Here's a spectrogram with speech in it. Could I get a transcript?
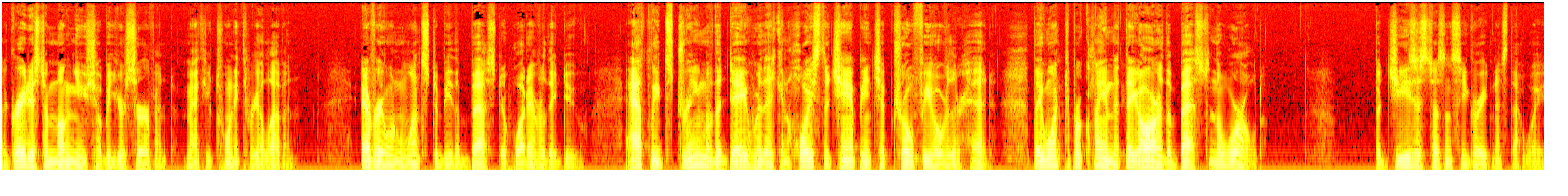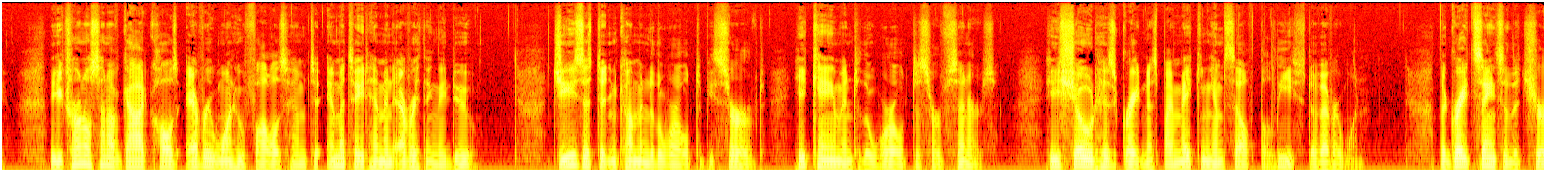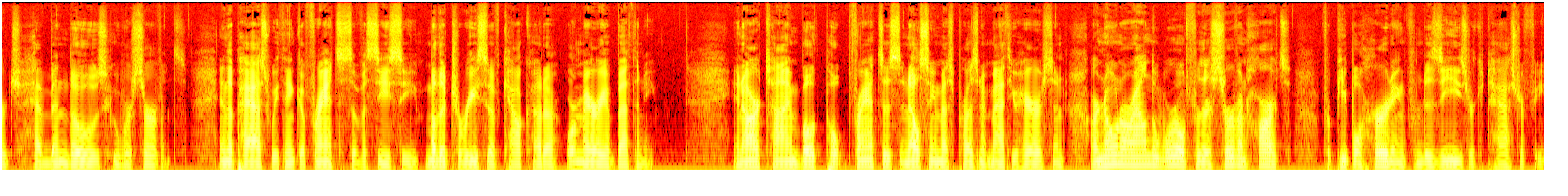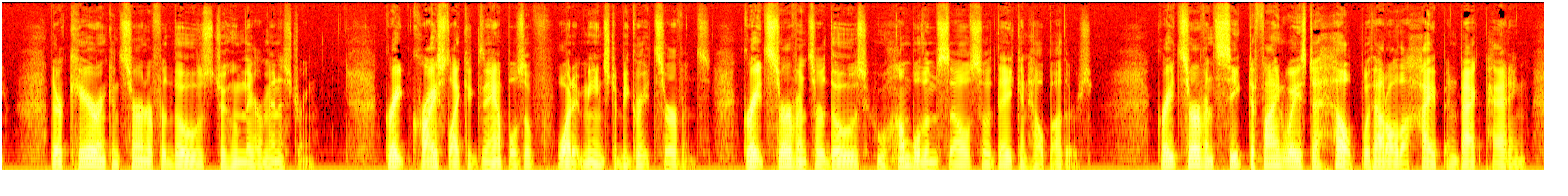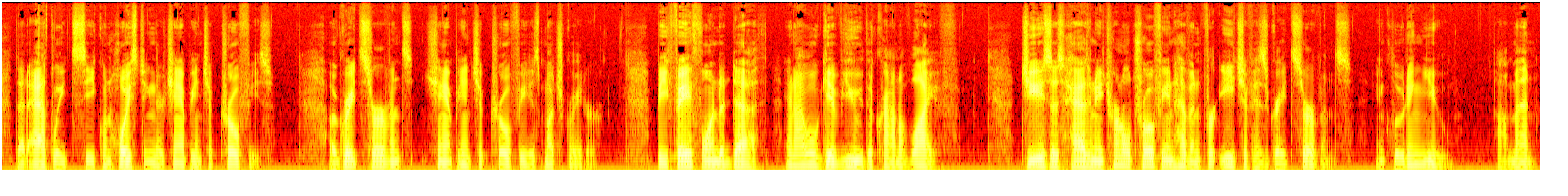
The greatest among you shall be your servant. Matthew 23:11. Everyone wants to be the best at whatever they do. Athletes dream of the day where they can hoist the championship trophy over their head. They want to proclaim that they are the best in the world. But Jesus doesn't see greatness that way. The eternal Son of God calls everyone who follows him to imitate him in everything they do. Jesus didn't come into the world to be served, he came into the world to serve sinners. He showed his greatness by making himself the least of everyone. The great saints of the Church have been those who were servants. In the past, we think of Francis of Assisi, Mother Teresa of Calcutta, or Mary of Bethany. In our time, both Pope Francis and LCMS President Matthew Harrison are known around the world for their servant hearts for people hurting from disease or catastrophe. Their care and concern are for those to whom they are ministering. Great Christ like examples of what it means to be great servants. Great servants are those who humble themselves so they can help others. Great servants seek to find ways to help without all the hype and back patting that athletes seek when hoisting their championship trophies. A great servant's championship trophy is much greater. Be faithful unto death, and I will give you the crown of life. Jesus has an eternal trophy in heaven for each of his great servants, including you. Amen.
